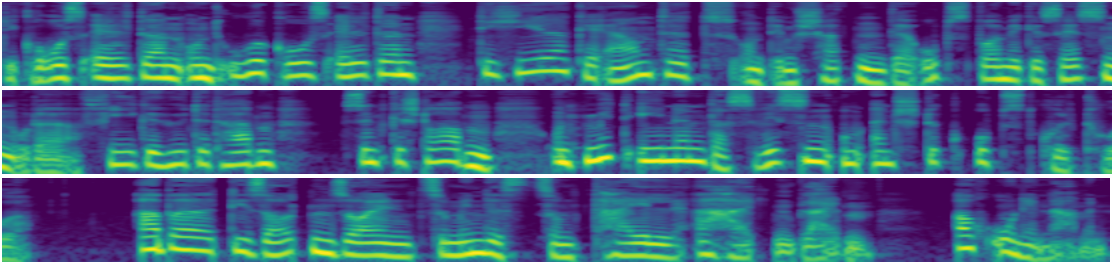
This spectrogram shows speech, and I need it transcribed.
Die Großeltern und Urgroßeltern, die hier geerntet und im Schatten der Obstbäume gesessen oder Vieh gehütet haben, sind gestorben und mit ihnen das Wissen um ein Stück Obstkultur. Aber die Sorten sollen zumindest zum Teil erhalten bleiben, auch ohne Namen.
